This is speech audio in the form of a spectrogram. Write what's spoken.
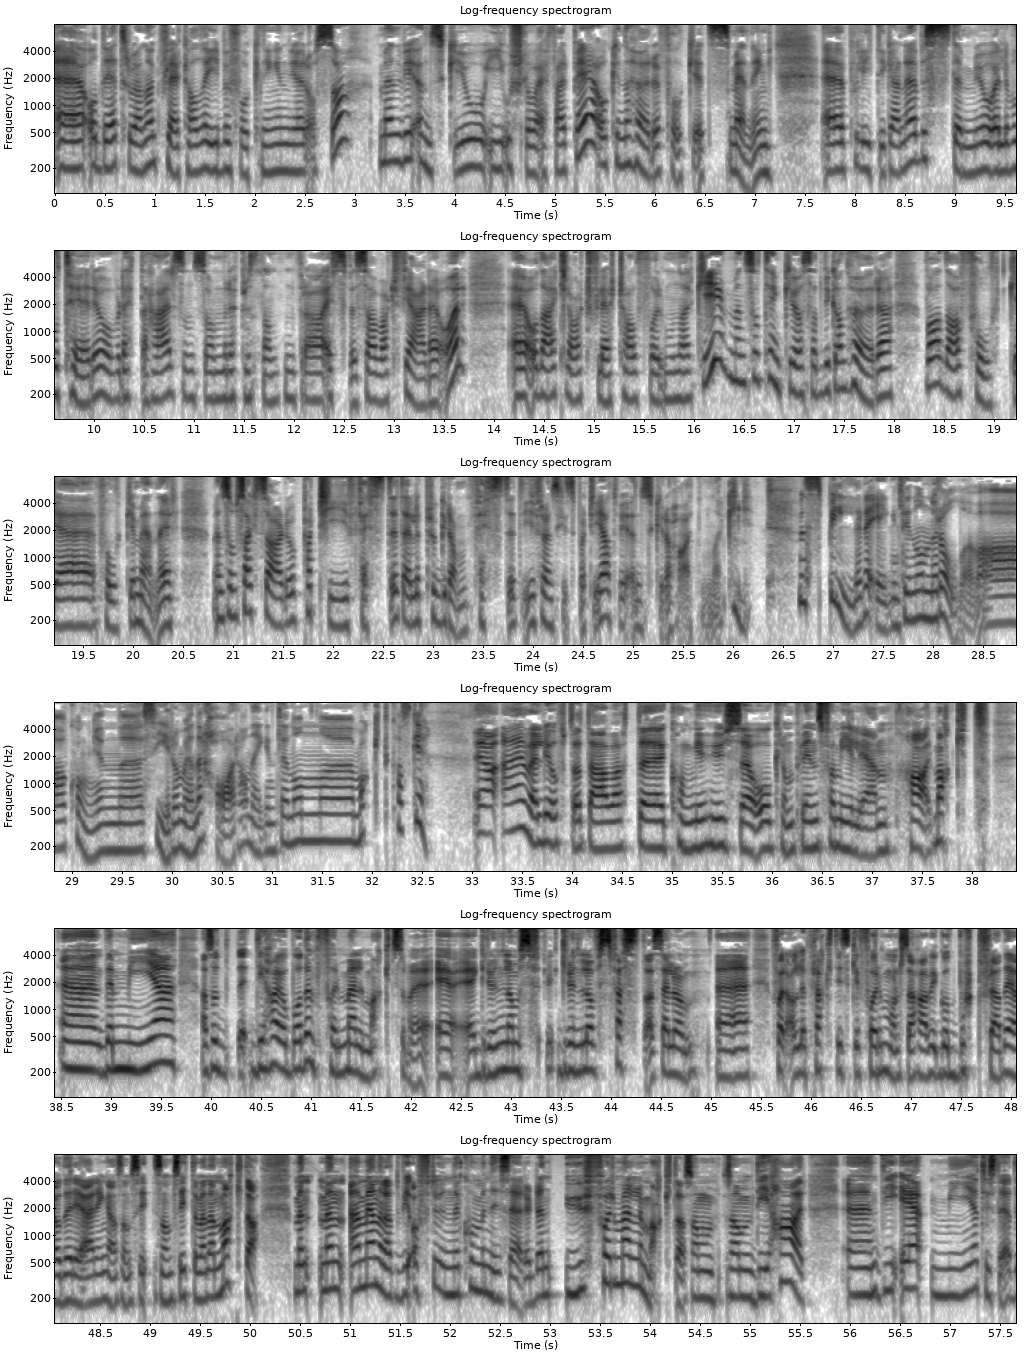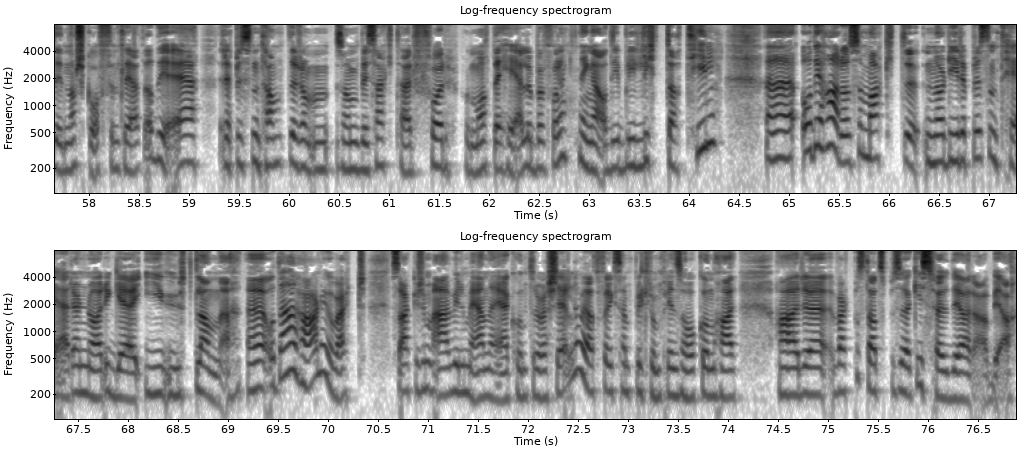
Eh, og det tror jeg nok flertallet i befolkningen gjør også men vi ønsker jo i Oslo Frp å kunne høre folkets mening. Eh, politikerne bestemmer jo, eller voterer jo over dette her, sånn som representanten fra SV sa hvert fjerde år. Eh, og det er klart flertall for monarki, men så tenker vi også at vi kan høre hva da folket, folket mener. Men som sagt så er det jo partifestet, eller programfestet i Fremskrittspartiet, at vi ønsker å ha et monarki. Mm. Men spiller det egentlig noen rolle hva kongen eh, sier og mener? Har han egentlig noen makt, Kaski? Ja, jeg er veldig opptatt av at eh, kongehuset og kronprinsfamilien har makt. Eh, det er mye Altså, de har jo både en formell makt som er, er grunnlovs, grunnlovsfesta, selv om eh, for alle praktiske formål så har vi gått bort fra det, og det er regjeringa som, som, sitter med den makta. Men, men, jeg mener at vi ofte underkommuniserer den uformelle makta som, som, de har. Eh, de er mye til stede i den norske offentligheten. De er representanter, som, som blir sagt her, for på en måte hele befolkninga, og de blir lytta til. Eh, og de har også makt når de representerer Norge i utlandet. Eh, og der har det jo vært saker som jeg vil mene er kontroversielle, ved at f.eks. kronprins Haakon har, har, eh, vært på statsbesøk i Saudi-Arabia.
